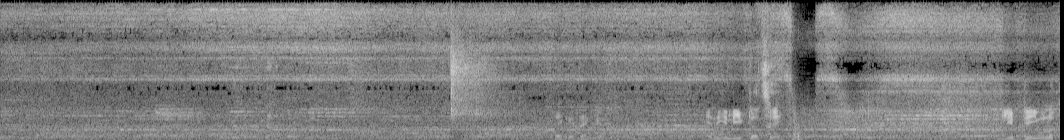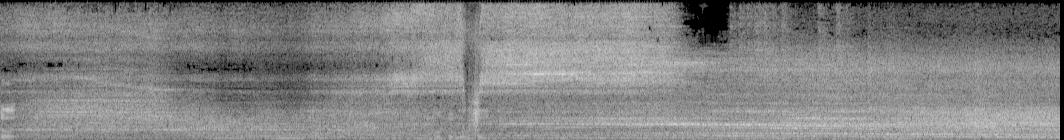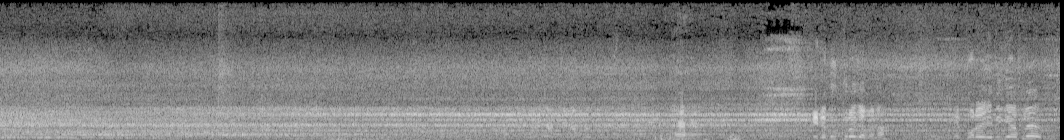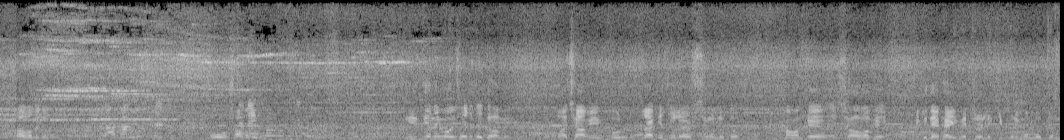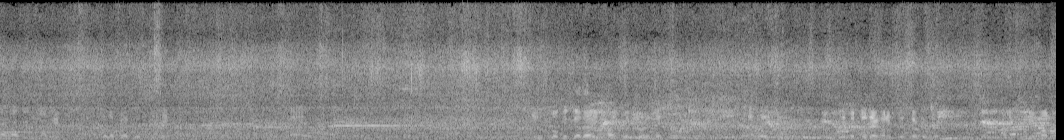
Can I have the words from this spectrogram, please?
Thank you thank you এদিকে লিফট আছে। লিফট দিয়েই মূলত বলতে বলতেই হ্যাঁ হ্যাঁ। এটা তো উত্তরে যাবে না। এরপরে এদিকে আসলে শাহবাগে যাব। ও ওই যেতে হবে। আচ্ছা আমি ভুল ট্র্যাকে চলে আসছি মূলত। আমাকে শাহবাগে একটু দেখাই মেট্রো রেলে কী পরিমাণ লোকজন নামা চলাফেরা করতেছে। নিউজ লোকের গ্যাদারিং হয় মেট্রো রেলে আমরা একটু ভেতরটা দেখানোর চেষ্টা করব। কী পরিমাণ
